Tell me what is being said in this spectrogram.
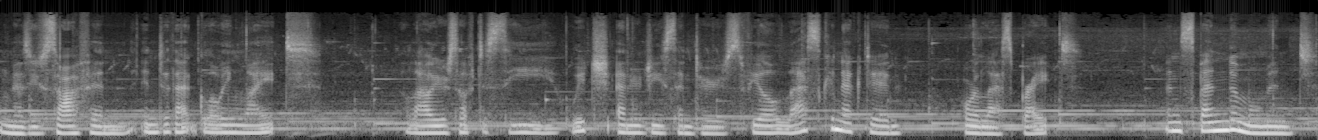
And as you soften into that glowing light, Allow yourself to see which energy centers feel less connected or less bright. And spend a moment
